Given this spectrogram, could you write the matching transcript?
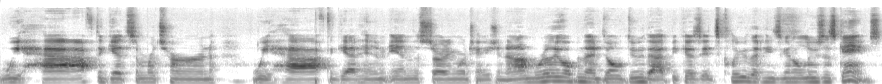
we have to get some return. We have to get him in the starting rotation. And I'm really hoping they don't do that because it's clear that he's going to lose his games.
